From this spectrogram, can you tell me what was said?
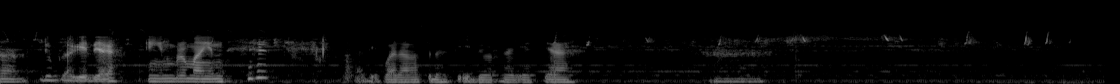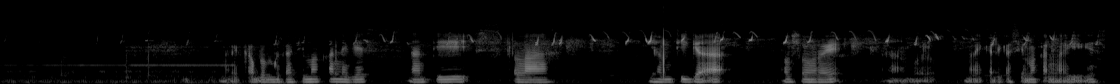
nah hidup lagi dia. Ingin bermain. Tadi padahal sudah tidur ya guys ya. Nah. mereka belum dikasih makan ya guys. Nanti setelah jam 3 sore nah, mereka dikasih makan lagi guys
